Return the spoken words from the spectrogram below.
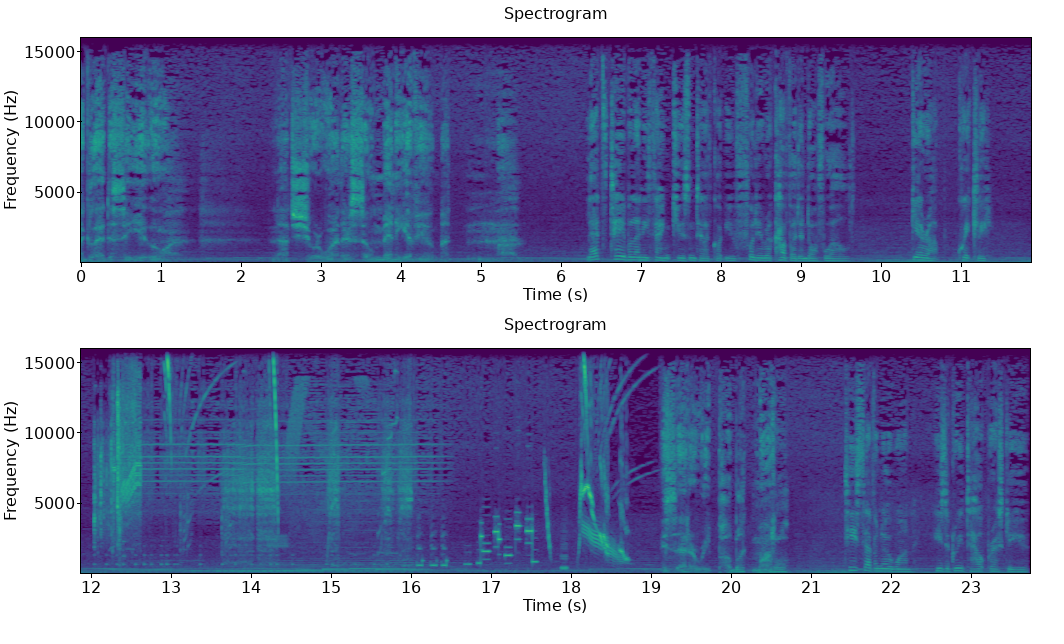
I glad to see you? Not sure why there's so many of you, but... Let's table any thank yous until I've got you fully recovered and off-world. Gear up, quickly. Is that a Republic model? T-701. He's agreed to help rescue you.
